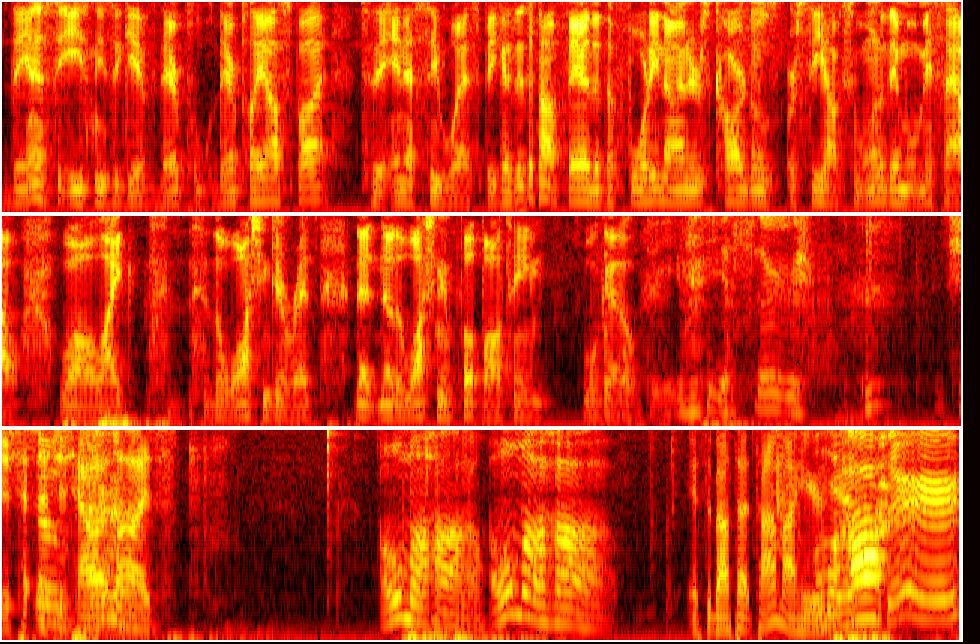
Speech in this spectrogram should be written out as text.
the NFC East needs to give their their playoff spot to the NFC West because it's not fair that the 49ers, Cardinals, or Seahawks, one of them will miss out while like the Washington Reds, that no, the Washington football team will go. Team. yes, sir. It's just So- that's just how it lies. Omaha, Well. Omaha. It's about that time I hear. Omaha. Yes, sir.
